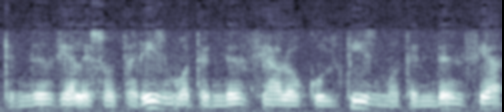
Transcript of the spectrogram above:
Tendencia al esoterismo, tendencia al ocultismo, tendencia,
